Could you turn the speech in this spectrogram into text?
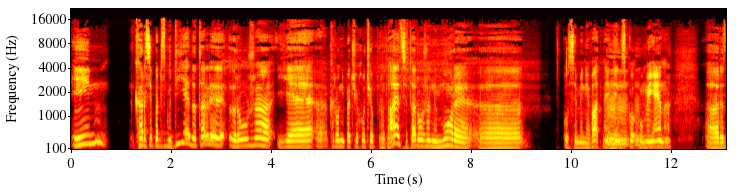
In kar se pač zgodi, je, da ta roža je, uh, ker oni pač jo hočejo prodajati, se ta roža ne more uh, osemenjevati, ne, gensko mm, mm. omejena. Uh, raz,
